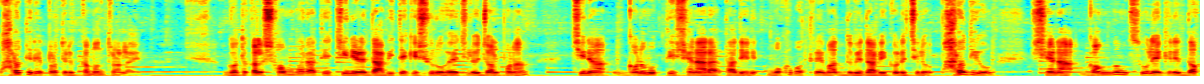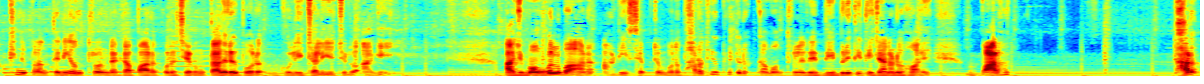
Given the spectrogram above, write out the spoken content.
ভারতের প্রতিরক্ষা মন্ত্রণালয়। গতকাল সোমবার রাতে চীনের দাবি থেকে শুরু হয়েছিল জল্পনা। চীনা গণমুক্তি সেনারা তাদের মুখপত্রের মাধ্যমে দাবি করেছিল। ভারতীয় সেনা গঙ্গং সু লেকের দক্ষিণ প্রান্তে নিয়ন্ত্রণ রেখা পার করেছে এবং তাদের উপর গুলি চালিয়েছিল আগেই। আজ মঙ্গলবার, আটই সেপ্টেম্বর, ভারতীয় প্রতিরক্ষা মন্ত্রণালয়ের বিবৃতিতে জানানো হয় ভারত ভারত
